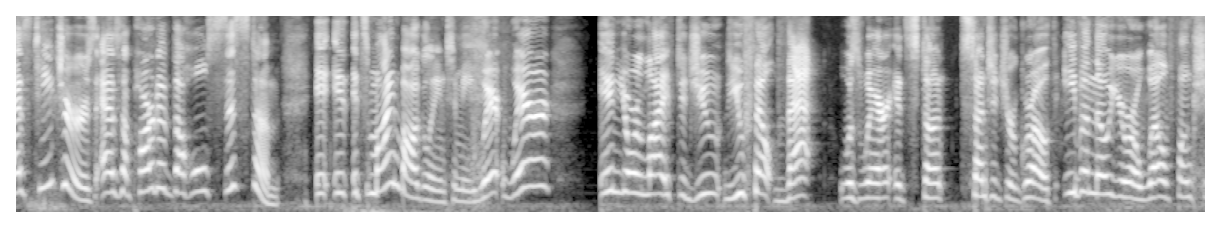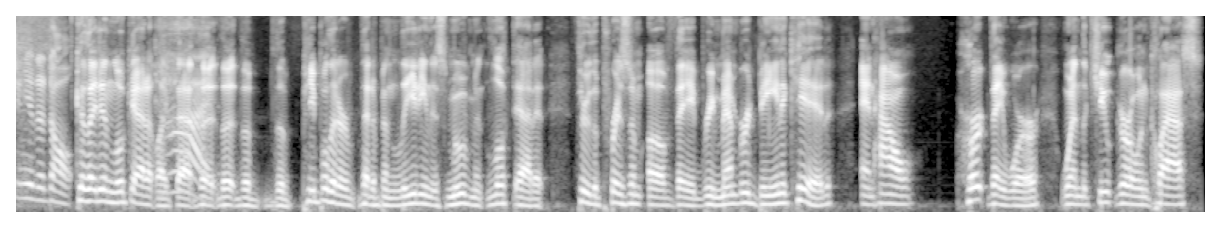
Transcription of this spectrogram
as teachers, as a part of the whole system. It, it, it's mind-boggling to me. Where where in your life did you you felt that was where it stunt, stunted your growth, even though you're a well-functioning adult? because I didn't look at it like that. The, the the the people that are that have been leading this movement looked at it through the prism of they remembered being a kid and how hurt they were when the cute girl in class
